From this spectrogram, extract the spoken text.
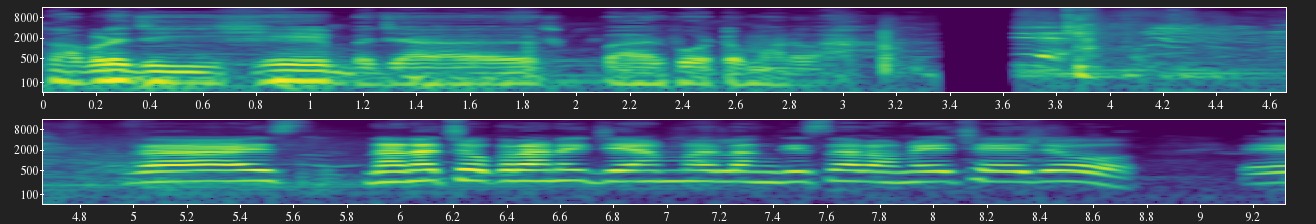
તો આપણે જઈએ બજાર બહાર ફોટો મારવા. ગાઈસ નાના છોકરાની જેમ લંગીસર રમે છે જો. એ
